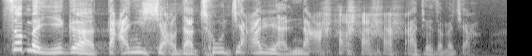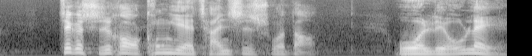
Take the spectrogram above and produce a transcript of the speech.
这么一个胆小的出家人呐，哈哈哈哈，就这么讲。这个时候，空野禅师说道：“我流泪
